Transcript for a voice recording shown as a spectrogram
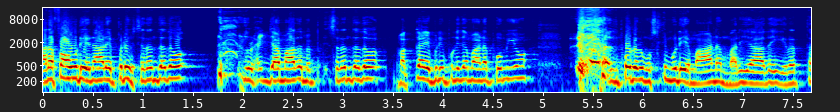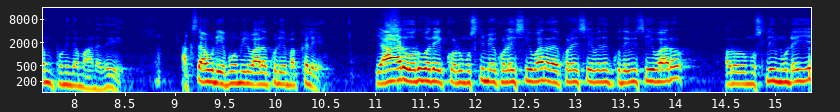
அரஃபாவுடைய நாள் எப்படி சிறந்ததோ துல்ஹிஜ்ஜா மாதம் எப்படி சிறந்ததோ மக்கா எப்படி புனிதமான பூமியோ அது போன்ற ஒரு மானம் மரியாதை இரத்தம் புனிதமானது. அக்ஸாவுடைய பூமியில் வாழக்கூடிய மக்களே யார் ஒருவரை ஒரு முஸ்லீமை கொலை செய்வாரோ அதை கொலை செய்வதற்கு உதவி செய்வாரோ அவர் ஒரு முஸ்லீமுடைய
